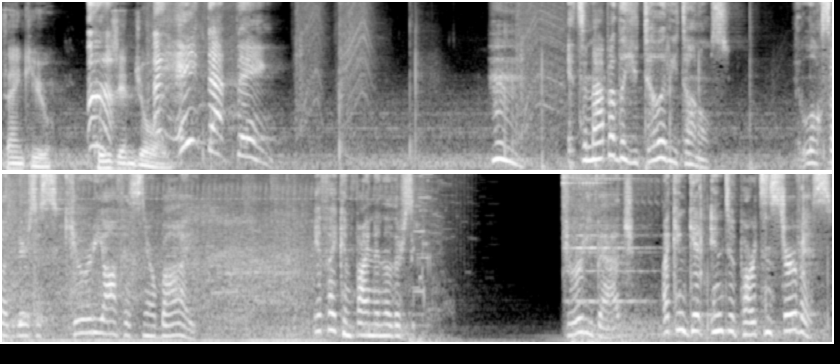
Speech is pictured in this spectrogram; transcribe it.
Thank you. Please ah, enjoy. I hate that thing! Hmm. It's a map of the utility tunnels. It looks like there's a security office nearby. If I can find another sec- security badge, I can get into parts and service.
